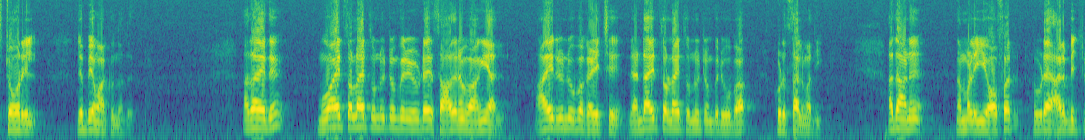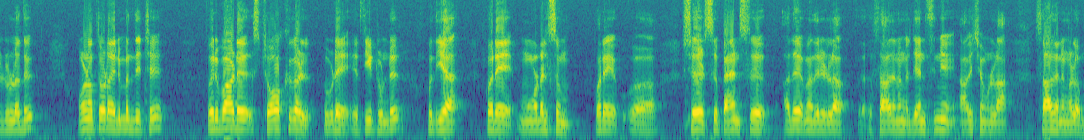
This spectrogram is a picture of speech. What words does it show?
സ്റ്റോറിൽ ലഭ്യമാക്കുന്നത്. അതായത് മൂവായിരത്തി തൊള്ളായിരത്തി തൊണ്ണൂറ്റൊമ്പത് രൂപയുടെ സാധനം വാങ്ങിയാൽ ആയിരം രൂപ കഴിച്ച് രണ്ടായിരത്തി തൊള്ളായിരത്തി തൊണ്ണൂറ്റൊമ്പത് രൂപ കൊടുത്താൽ മതി. അതാണ് നമ്മൾ ഈ ഓഫർ ഇവിടെ ആരംഭിച്ചിട്ടുള്ളത്. ഓണത്തോടനുബന്ധിച്ച് ഒരുപാട് സ്റ്റോക്കുകൾ ഇവിടെ എത്തിയിട്ടുണ്ട്. പുതിയ കുറേ മോഡൽസും കുറേ ഷർട്ട്സ് പാൻസ് അതേമാതിരിയുള്ള സാധനങ്ങൾ ജെൻസിന് ആവശ്യമുള്ള സാധനങ്ങളും.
